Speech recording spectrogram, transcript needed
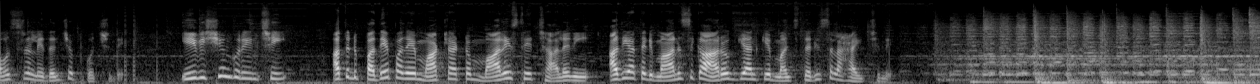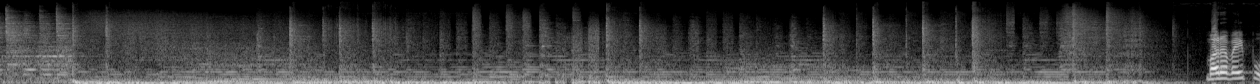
అవసరం లేదని చెప్పుకొచ్చింది. ఈ విషయం గురించి అతడు పదే పదే మాట్లాడటం మానేస్తే చాలని అది అతడి మానసిక ఆరోగ్యానికి మంచిదని సలహా ఇచ్చింది. మరోవైపు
